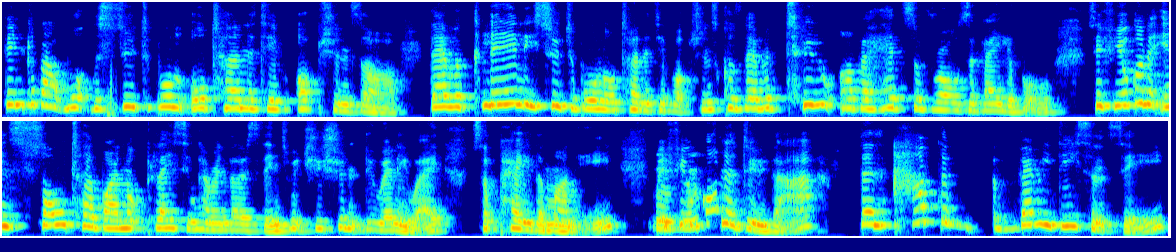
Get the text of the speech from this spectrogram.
think about what the suitable alternative options are. There are clearly suitable alternative options because there are two other heads of roles available. So if you're going to insult her by not placing her in those things, which you shouldn't do anyway, so pay the money. But mm-hmm. if you're mm-hmm. going to do that, then have the very decency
